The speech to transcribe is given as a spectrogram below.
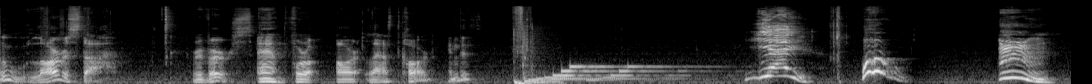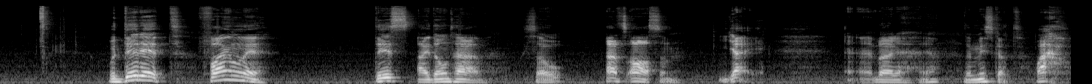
Ooh, Larvesta. Reverse. And for our last card in this. Yay! Woo! Mmm! We did it! Finally! This I don't have. So that's awesome. Yay! Uh, but uh, yeah, the miscut. Wow!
